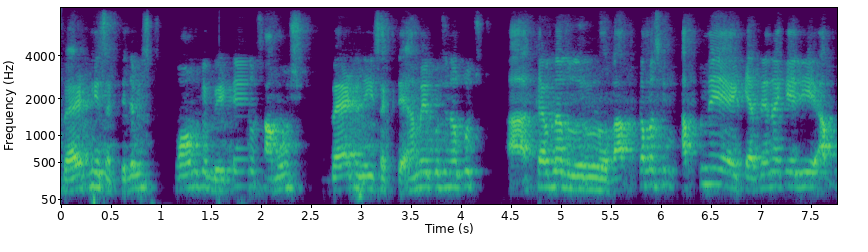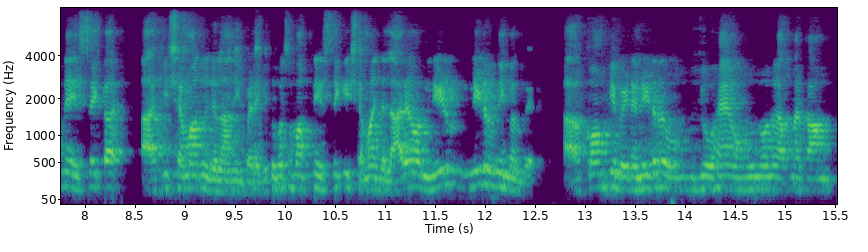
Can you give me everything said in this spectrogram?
بیٹھ نہیں سکتے۔ جب اس قوم کے بیٹے تو خاموش بیٹھ نہیں سکتے۔ ہمیں کچھ نہ کچھ کرنا تو ضرور ہوگا۔ کم از کم اپنے، کہتے ہیں نا کہ جی اپنے حصے کا کی شمع تو جلانی پڑے گی۔ تو بس ہم اپنے حصے کی شمع جلا رہے ہیں اور لیڈر لیڈر نہیں بن رہے۔ قوم کے بیٹے، لیڈر جو ہیں، انہوں نے اپنا کام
